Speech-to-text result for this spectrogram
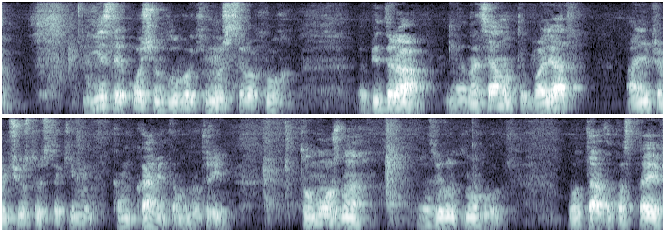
если очень глубокие мышцы вокруг бедра натянуты, болят, они прям чувствуют с такими комками там внутри, то можно развернуть ногу вот так, и поставив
